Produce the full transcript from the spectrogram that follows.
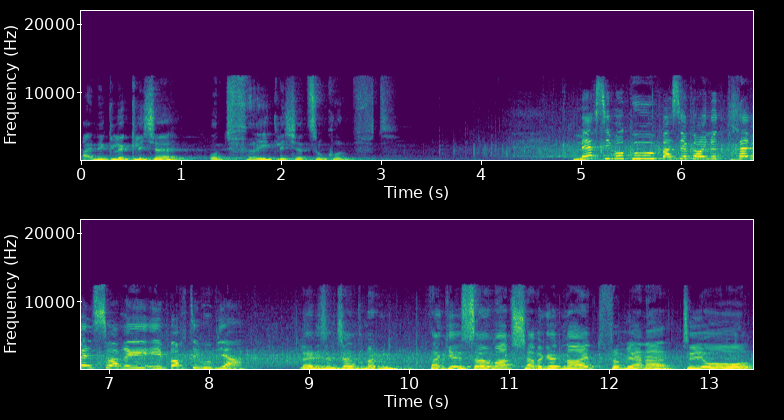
eine glückliche und friedliche Zukunft. Merci beaucoup, passez encore une très belle soirée et portez-vous bien. Ladies and gentlemen, thank you so much. Have a good night from Vienna to you all.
